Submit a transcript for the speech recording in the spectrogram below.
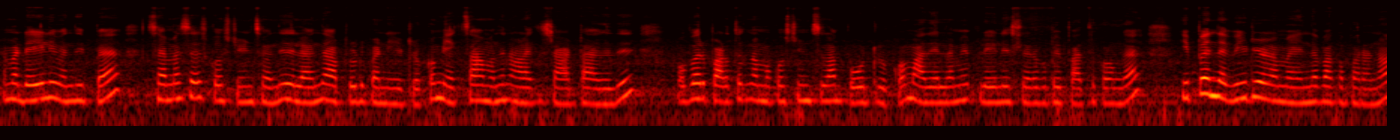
நம்ம டெய்லி வந்து இப்போ செமஸ்டர்ஸ் கொஸ்டின்ஸ் வந்து இதில் வந்து அப்லோட் பண்ணிகிட்ருக்கோம் எக்ஸாம் வந்து நாளைக்கு ஸ்டார்ட் ஆகுது. ஒவ்வொரு படத்துக்கும் நம்ம கொஸ்டின்ஸ்லாம் போட்டிருக்கோம். அது எல்லாமே ப்ளேலிஸ்ட்டில் இருக்க. போய் பார்த்துக்கோங்க. இப்போ இந்த வீடியோ நம்ம எந்த பார்க்க போகிறோன்னா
